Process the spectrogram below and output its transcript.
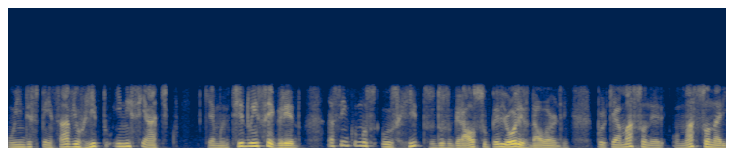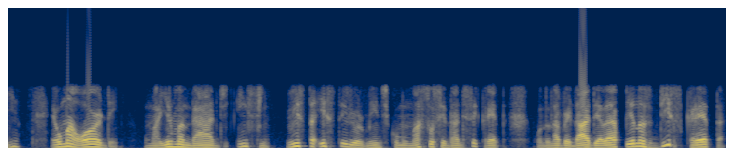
o indispensável rito iniciático, que é mantido em segredo, assim como os, os ritos dos graus superiores da ordem, porque a maçonaria, a maçonaria é uma ordem, uma irmandade, enfim, vista exteriormente como uma sociedade secreta, quando na verdade ela é apenas discreta,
